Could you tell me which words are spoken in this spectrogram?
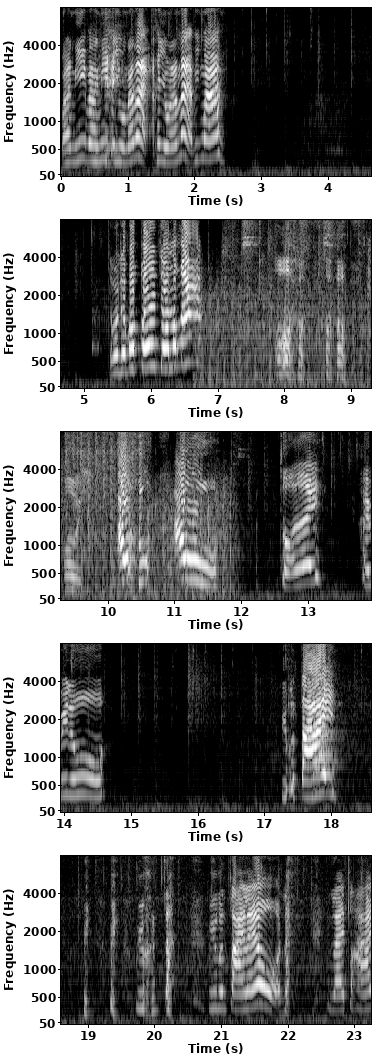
มาทางนี้มาทางนี้ใครอยู่ตรงนั้นน่ะใครอยู่ตรงนั้นน่ะวิ่งมา เดี๋ยวเดี๋ยวบอมปืนโจนลงมา โอ้โหโอ้ยเอาเอาโถเอ้ย ใครไม่รู้ มีคนตายมีมีมีคนตาย มีคนตายแล้วนายตาย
